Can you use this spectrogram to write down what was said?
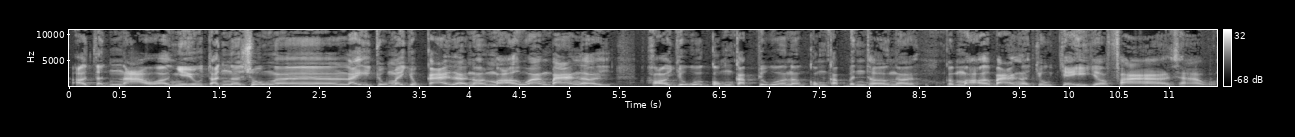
ở tỉnh nào ờ, nhiều tỉnh nó xuống ờ, lấy chú mấy chục cái là nói mở quán bán rồi hỏi chú có cung cấp chú nó cung cấp bình thường thôi. Có mở bán rồi chú chỉ cho pha sao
